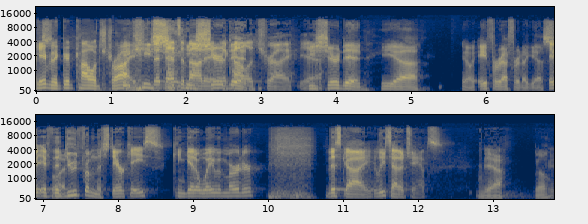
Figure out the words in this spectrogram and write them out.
gave it a good college try. He, he That, that's he about sure it. A did. college try. Yeah. He sure did. He, uh, you know, A for effort, I guess. If, if the dude from the staircase can get away with murder, this guy at least had a chance. yeah, Well, Yeah.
